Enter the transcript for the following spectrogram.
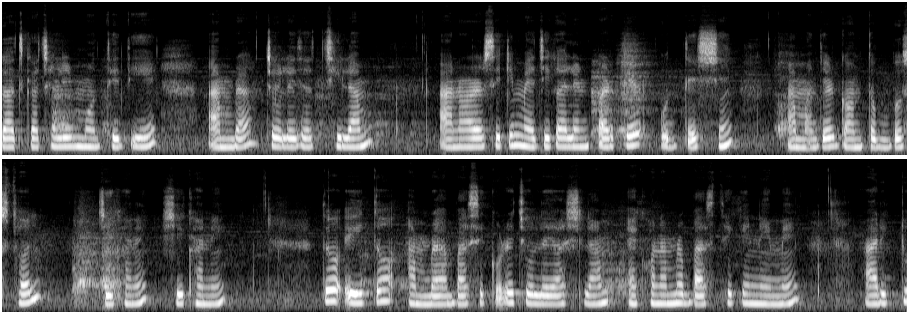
গাছগাছালির মধ্যে দিয়ে আমরা চলে যাচ্ছিলাম আনোয়ারা সিটি ম্যাজিক আইল্যান্ড পার্কের উদ্দেশ্যে আমাদের গন্তব্যস্থল যেখানে সেখানে তো এই তো আমরা বাসে করে চলে আসলাম। এখন আমরা বাস থেকে নেমে আর একটু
